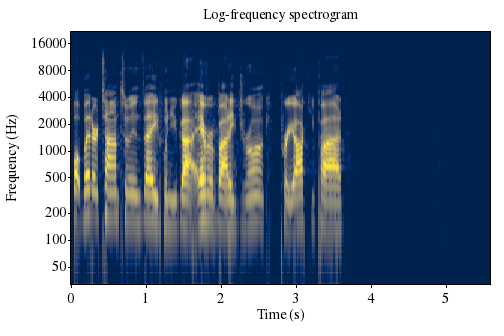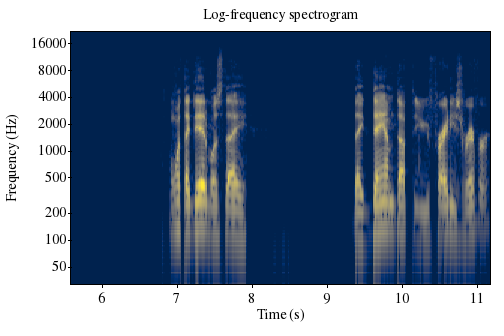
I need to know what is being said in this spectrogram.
What better time to invade when you got everybody drunk, preoccupied? And what they did was they they dammed up the Euphrates River.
